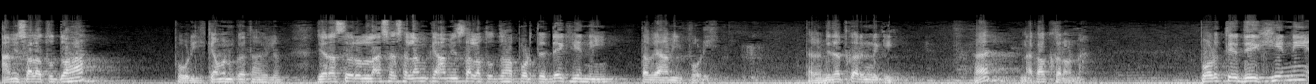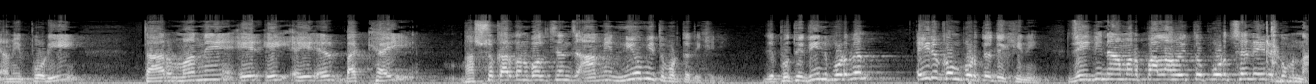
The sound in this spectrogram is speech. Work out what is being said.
আমি সলাতুদ্দোহা পড়ি। কেমন কথা হইল? যে রাসুল্লাহামকে আমি সলাতুদ্দোহা পড়তে দেখিনি, তবে আমি পড়ি। তাহলে বিদাত করেন নাকি? হ্যাঁ? না, কখনো না। পড়তে দেখিনি, আমি পড়ি। তার মানে এর ব্যাখ্যাই ভাষ্যকারগণ বলছেন যে আমি নিয়মিত পড়তে দেখিনি। যে প্রতিদিন পড়বেন, এইরকম পড়তে দেখিনি। যেই দিনে আমার পালা হয়তো পড়ছেন, এইরকম না।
